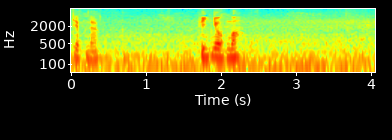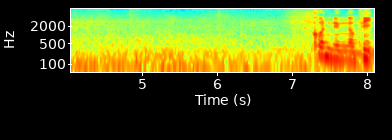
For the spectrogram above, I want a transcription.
เจ็บหนักพลิกยกบ่ คนหนึ่งกับพลิก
